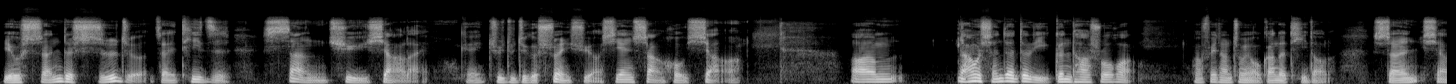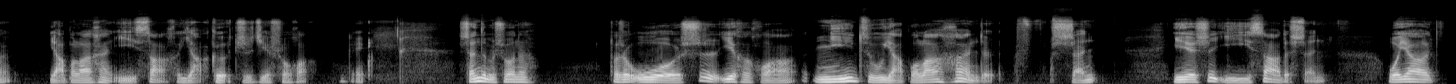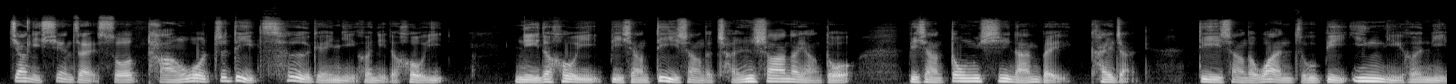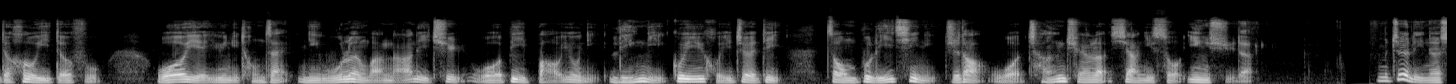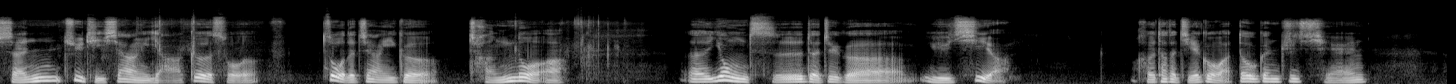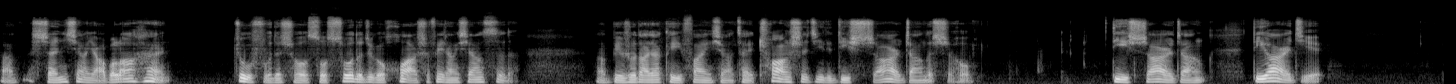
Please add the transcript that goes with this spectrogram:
有神的使者在梯子上去下来。OK，记住这个顺序啊，先上后下啊。嗯，然后神在这里跟他说话啊，非常重要。我刚才提到了，神向亚伯拉罕、以撒和雅各直接说话。OK，神怎么说呢？他说：“我是耶和华，你祖亚伯拉罕的神，也是以撒的神。我要将你现在所躺卧之地赐给你和你的后裔，你的后裔必像地上的尘沙那样多，必向东西南北开展。地上的万族必因你和你的后裔得福。”我也与你同在，你无论往哪里去，我必保佑你，领你归回这地，总不离弃你，直到我成全了向你所应许的。那么这里呢，神具体向雅各所做的这样一个承诺啊，呃，用词的这个语气啊，和它的结构啊，都跟之前啊，神向亚伯拉罕。祝福的时候所说的这个话是非常相似的啊，比如说大家可以翻一下，在创世纪的第十二章的时候，第十二章第二节、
